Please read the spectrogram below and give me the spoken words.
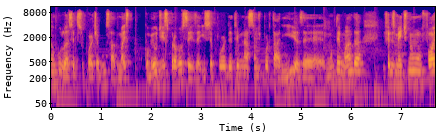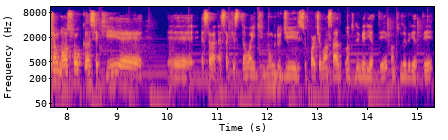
ambulância de suporte avançado. Mas, como eu disse para vocês, é, isso é por determinação de portarias, é, não demanda, infelizmente, não foge ao nosso alcance aqui é, é, essa, essa questão aí de número de suporte avançado, quanto deveria ter, quanto não deveria ter,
